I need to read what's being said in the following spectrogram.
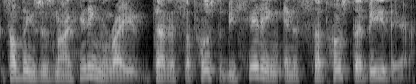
Something's just not hitting right that it's supposed to be hitting, and it's supposed to be there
